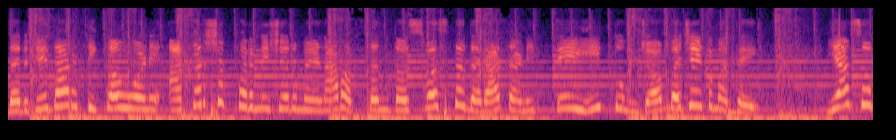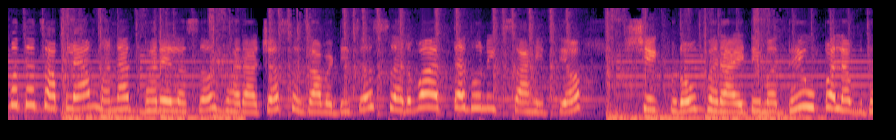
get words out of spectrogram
दर्जेदार टिकाऊ आणि आकर्षक फर्निचर मिळणार अत्यंत स्वस्त दरात आणि तेही तुमच्या बजेटमध्ये यासोबतच आपल्या मनात भरेल असं घराच्या सजावटीचं सर्व अत्याधुनिक साहित्य शेकडो व्हरायटी मध्ये उपलब्ध.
